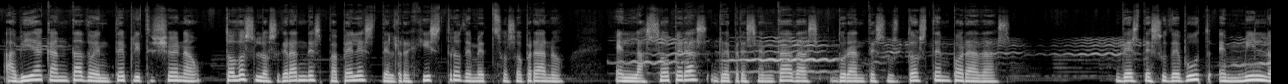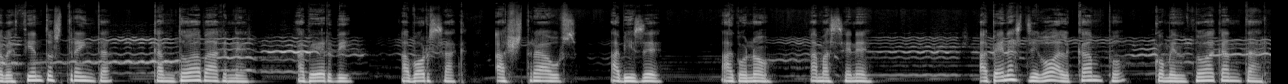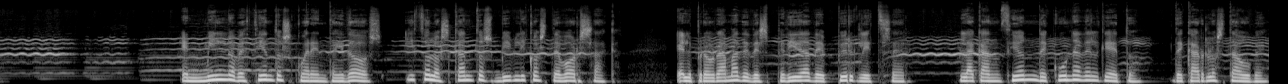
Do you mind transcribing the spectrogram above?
había cantado en Teplitz Schönau todos los grandes papeles del registro de mezzosoprano en las óperas representadas durante sus dos temporadas. Desde su debut en 1930 cantó a Wagner, a Verdi, a Borsak, a Strauss, a Bizet, a Gounod, a Massenet. Apenas llegó al campo, comenzó a cantar. En 1942 hizo los cantos bíblicos de Borsak, el programa de despedida de Pürglitzer, la canción de cuna del gueto de Carlos Taube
